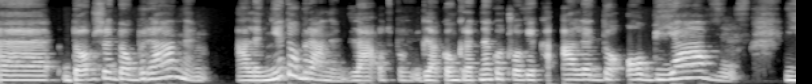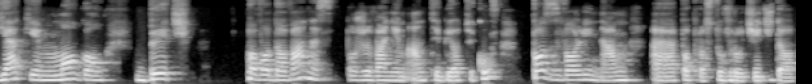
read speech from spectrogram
e, dobrze dobranym ale nie dobranym dla, dla konkretnego człowieka, ale do objawów, jakie mogą być powodowane spożywaniem antybiotyków, pozwoli nam e, po prostu wrócić do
